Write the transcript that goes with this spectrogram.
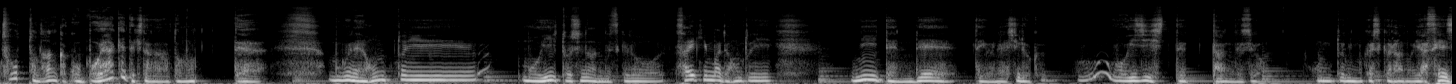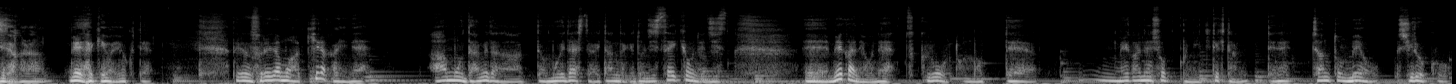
ちょっとなんかこうぼやけてきたなと思って僕ね本当にもういい年なんですけど最近まで本当に2.0っていうね視力を維持してたんですよ。本当に昔からあの野生児だから目だけは良くてだけどそれがもう明らかにねああもうダメだなって思い出してはいたんだけど実際今日ね実、えー、メガネをね作ろうと思ってメガネショップに行ってきたんでねちゃんと目を視力を、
